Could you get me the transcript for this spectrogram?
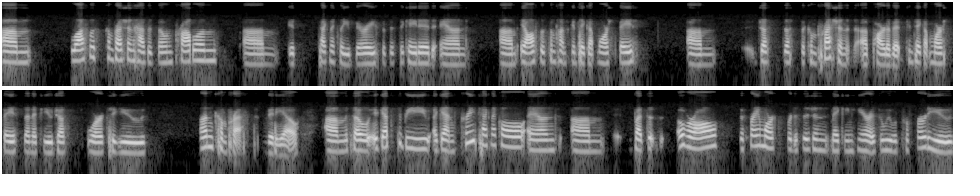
Um, lossless compression has its own problems. Um, it's technically very sophisticated and um, it also sometimes can take up more space. Um, just, just the compression uh, part of it can take up more space than if you just were to use uncompressed video. Um, so it gets to be, again, pretty technical, and um, but the, overall, the framework for decision making here is that we would prefer to use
